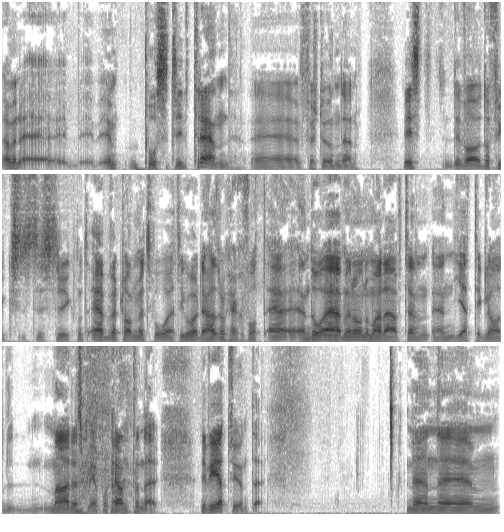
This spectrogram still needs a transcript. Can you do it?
ja, men, eh, en positiv trend eh, för stunden. Visst, det var, då fick stryk mot Everton med 2-1 igår. Det hade de kanske fått ä- ändå även om de hade haft en, en jätteglad Mares med på kanten där. Det vet vi ju inte. Men ehm,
